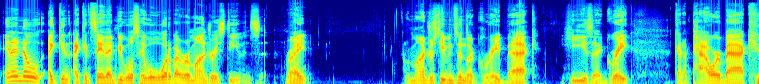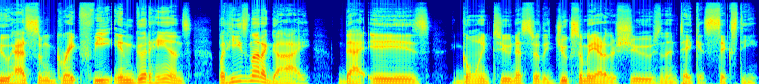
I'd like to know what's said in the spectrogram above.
And I know I can I can say that and people will say, well, what about Rhamondre Stevenson, right? Rhamondre Stevenson's a great back. He's a great kind of power back who has some great feet in good hands, but he's not a guy that is going to necessarily juke somebody out of their shoes and then take it 60.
